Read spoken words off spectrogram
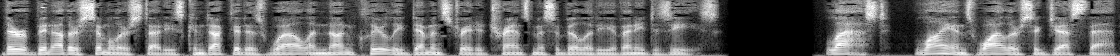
There have been other similar studies conducted as well, and none clearly demonstrated transmissibility of any disease. Last, Lyons Weiler suggests that,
